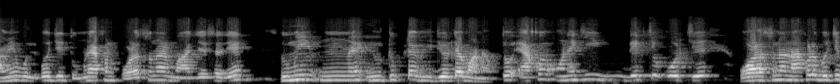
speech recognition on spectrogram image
আমি বলব যে তোমরা এখন পড়াশোনার মাঝে সাঝে তুমি ইউটিউবটা ভিডিওটা বানাও। তো এখন অনেকেই দেখছ করছে পড়াশোনা না করে বলছে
